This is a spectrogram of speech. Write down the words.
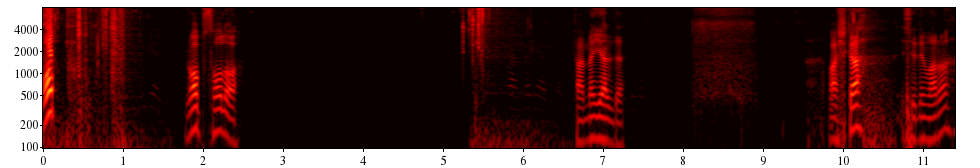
Hop! Rob Solo. Pembe geldi. Başka? İstediğin var mı?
